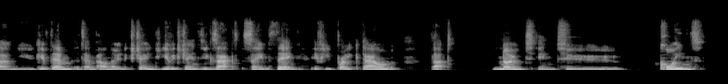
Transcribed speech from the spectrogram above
and you give them a £10 note in exchange, you've exchanged the exact same thing. If you break down that note into coins,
